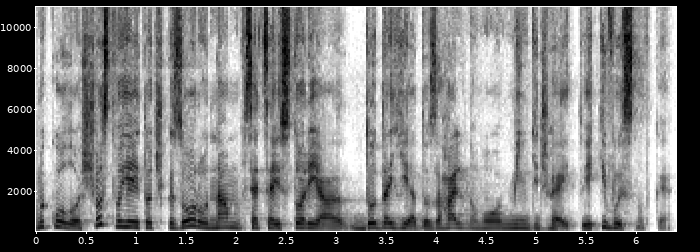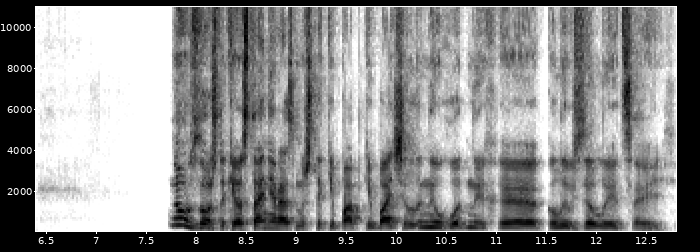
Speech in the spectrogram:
Миколо, що з твоєї точки зору нам вся ця історія додає до загального Міндічгейту? Які висновки? Ну, знову ж таки, останній раз ми ж такі папки бачили неугодних, коли взяли цей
